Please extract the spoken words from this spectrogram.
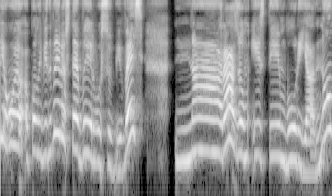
я його, коли він виросте, вирву собі весь на, разом із тим бур'яном.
